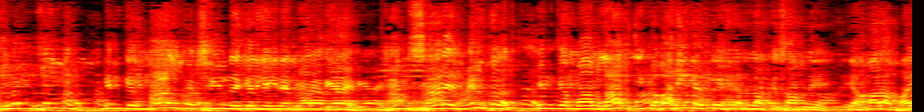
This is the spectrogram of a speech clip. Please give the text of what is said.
जुल्म जुल्म, इनके माल को छीनने के लिए इन्हें मारा गया है। हम सारे मिलकर इनके मामला की गवाही देते हैं अल्लाह के सामने कि हमारा भाई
